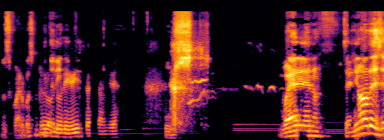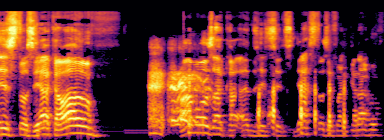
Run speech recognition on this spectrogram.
Los cuervos son Los uribistas también. Uf. Bueno, señores, esto se ha acabado. Vamos a... Ya esto se fue al carajo.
